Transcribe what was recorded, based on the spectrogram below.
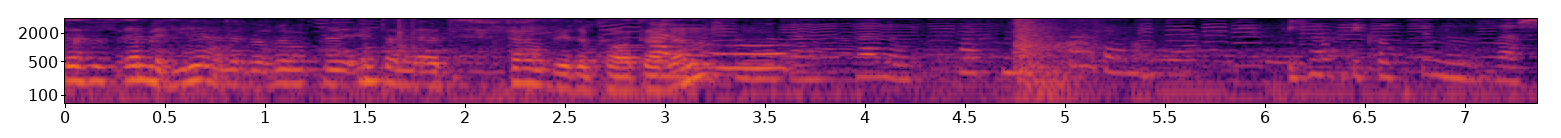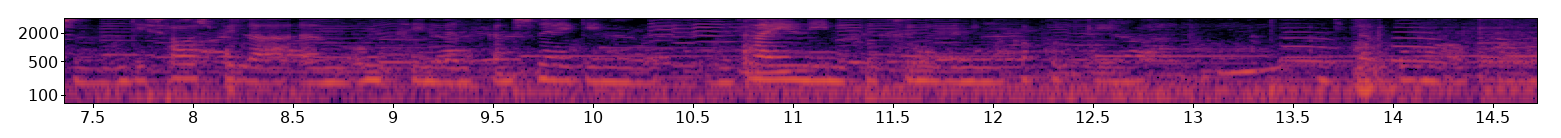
Das ist Emily, eine berühmte Internet-Fernsehreporterin. Mutter, hallo. Was machst du denn hier? Ich muss die Kostüme waschen und die Schauspieler ähm, umziehen, wenn es ganz schnell gehen muss. Und teilnehmen die Kostüme, wenn die mal kaputt gehen. Und die Garderoben aufbauen.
